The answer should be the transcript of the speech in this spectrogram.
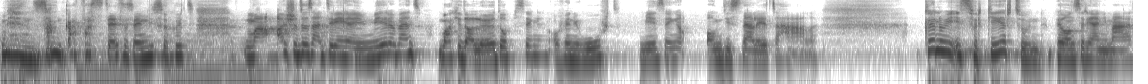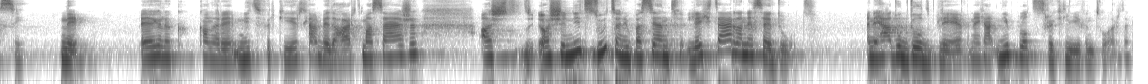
mijn zangcapaciteiten zijn niet zo goed. Maar als je dus aan het reanimeren bent, mag je dat luid opzingen of in je hoofd meezingen om die snelheid te halen. Kunnen we iets verkeerd doen bij onze reanimatie? Nee. Eigenlijk kan er niets verkeerd gaan bij de hartmassage. Als, als je niets doet en je patiënt ligt daar, dan is hij dood. En hij gaat ook dood blijven. Hij gaat niet plots teruglevend worden.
